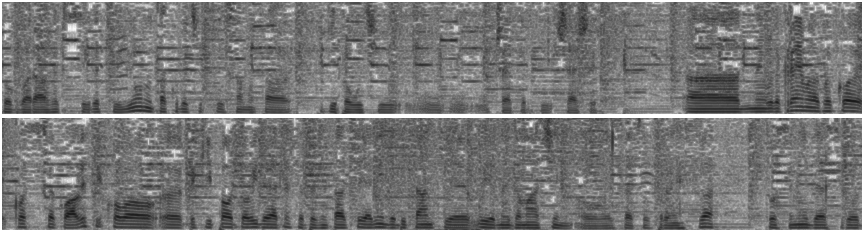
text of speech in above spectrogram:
tog baraža će se igrati u junu, tako da će tu samo ta ekipa ući u, u, u četvrti šešir. Uh, nego da krenemo dakle, ko, ko se sve kvalifikovao uh, ekipa od ovih 19 reprezentacija jedini debitant je ujedno i domaćin ovaj, svetskog prvenstva to se mi desilo od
